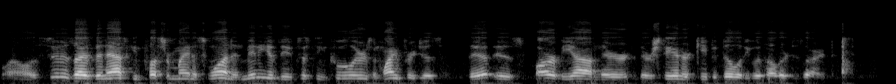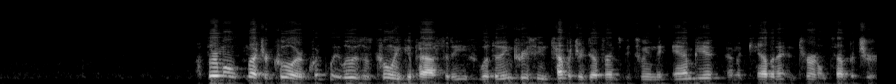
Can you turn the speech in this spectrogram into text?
Well, as soon as I've been asking plus or minus one in many of the existing coolers and wine fridges, that is far beyond their, their standard capability with how they're designed. A thermoelectric cooler quickly loses cooling capacity with an increasing temperature difference between the ambient and the cabinet internal temperature.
